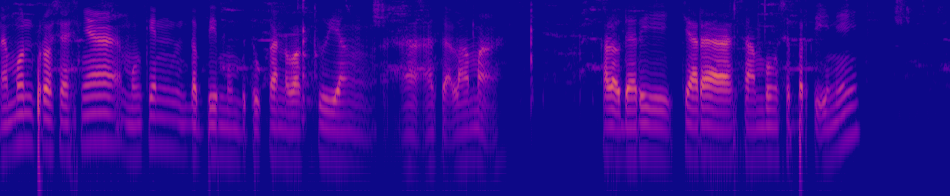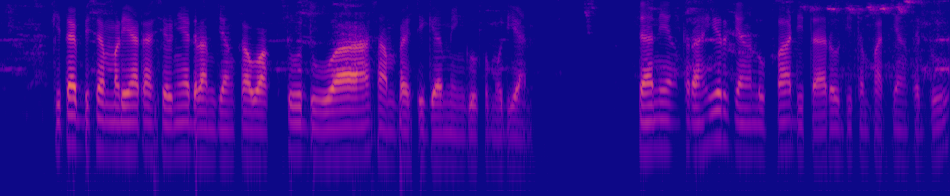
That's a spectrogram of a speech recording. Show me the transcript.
Namun prosesnya mungkin lebih membutuhkan waktu yang uh, agak lama. Kalau dari cara sambung seperti ini kita bisa melihat hasilnya dalam jangka waktu 2 sampai 3 minggu kemudian. Dan yang terakhir jangan lupa ditaruh di tempat yang teduh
